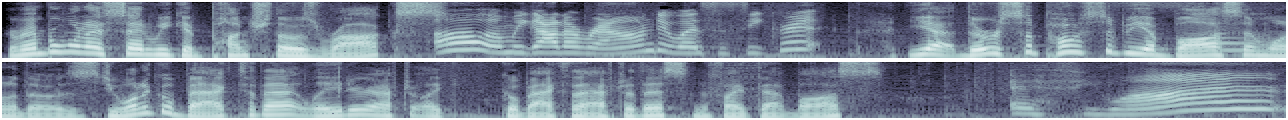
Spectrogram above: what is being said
Remember when I said we could punch those rocks? Oh, and we got around. It was a secret. Yeah, there was supposed to be a boss in one of those. Do you want to go back to that later after like go back to that after this and fight that boss? If you want.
